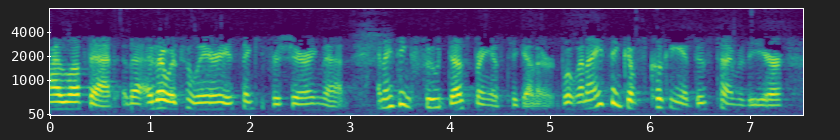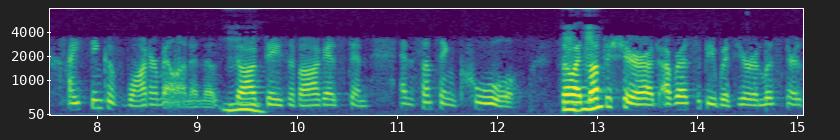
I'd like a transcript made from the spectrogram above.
I love that. that. That was hilarious. Thank you for sharing that. And I think food does bring us together. But when I think of cooking at this time of the year, I think of watermelon and those dog days of August and, and something cool. So I'd love to share a, a recipe with your listeners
